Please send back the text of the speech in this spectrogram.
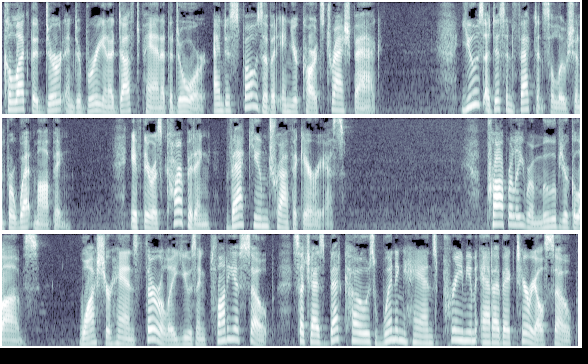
Collect the dirt and debris in a dustpan at the door and dispose of it in your cart's trash bag. Use a disinfectant solution for wet mopping. If there is carpeting, vacuum traffic areas. Properly remove your gloves. Wash your hands thoroughly using plenty of soap, such as Betco's Winning Hands Premium Antibacterial Soap.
